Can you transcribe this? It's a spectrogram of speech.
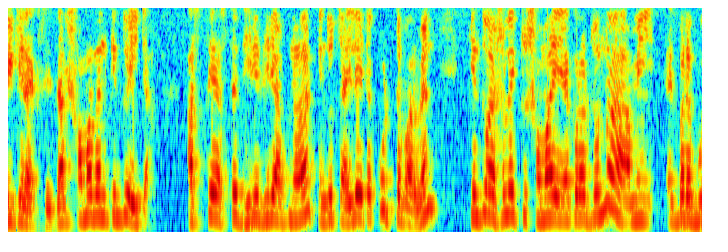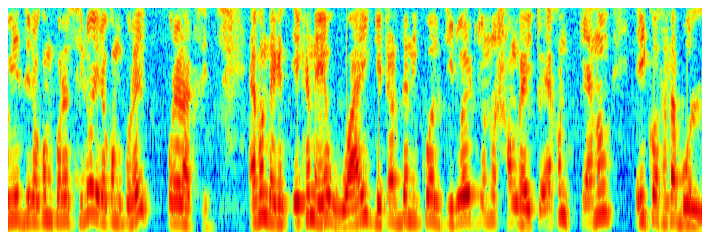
লিখে রাখছি, যার সমাধান কিন্তু এইটা। আস্তে আস্তে, ধীরে ধীরে আপনারা কিন্তু চাইলে এটা করতে পারবেন। কিন্তু আসলে একটু সময় এ করার জন্য আমি একবারে বইয়ে যেরকম করে ছিল এরকম করেই করে রাখছি। এখন দেখেন, এখানে y greater than equal zero এর জন্য সংজ্ঞায়িত। এখন কেন এই কথাটা বলল?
